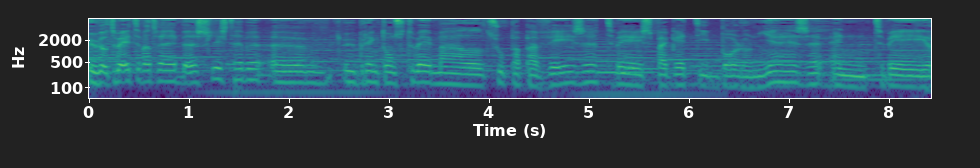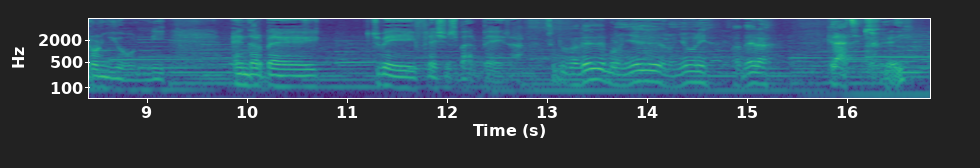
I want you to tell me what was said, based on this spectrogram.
U wilt weten wat wij beslist hebben? Uh, u brengt ons tweemaal zuppa pavese, twee spaghetti bolognese en twee rognoni. En daarbij twee flesjes Barbera. Zuppa pavese, bolognese, rognoni, Barbera. Grazie. Twee?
